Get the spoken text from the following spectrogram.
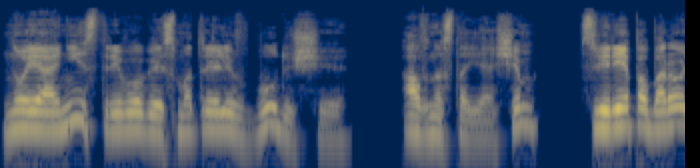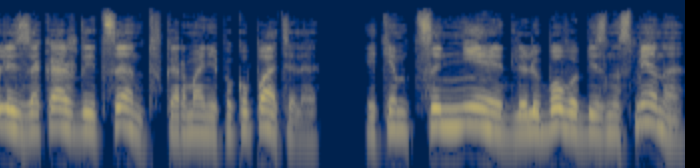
но и они с тревогой смотрели в будущее, а в настоящем свирепо боролись за каждый цент в кармане покупателя, и тем ценнее для любого бизнесмена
